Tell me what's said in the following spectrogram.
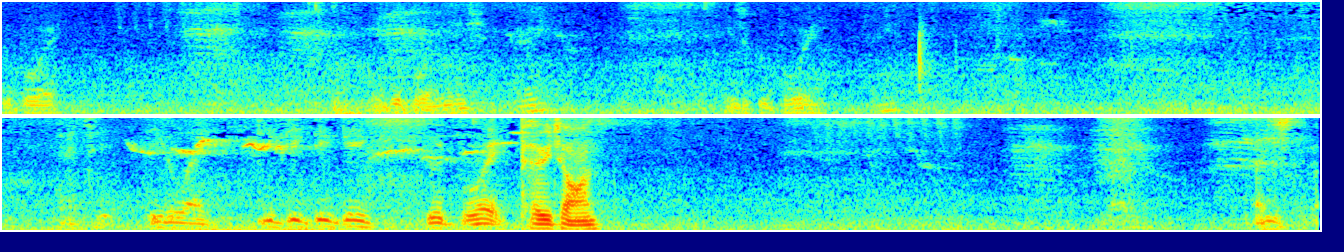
Good boy. You're a good boy, Minge. Hey? He's a good boy. That's it. Dig away. Dig, dig, dig, dig. Good boy. Poo time. I just, I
